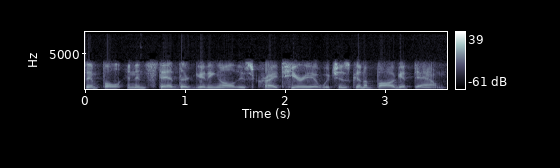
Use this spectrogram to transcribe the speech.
simple. And instead, they're getting all these criteria, which is going to bog it down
